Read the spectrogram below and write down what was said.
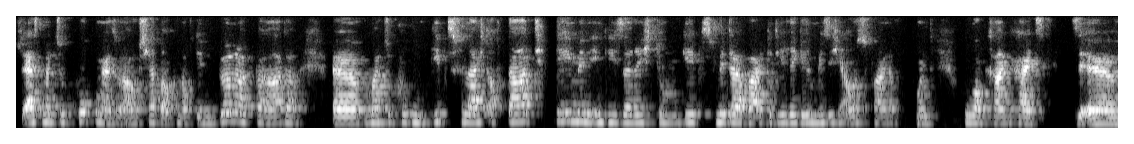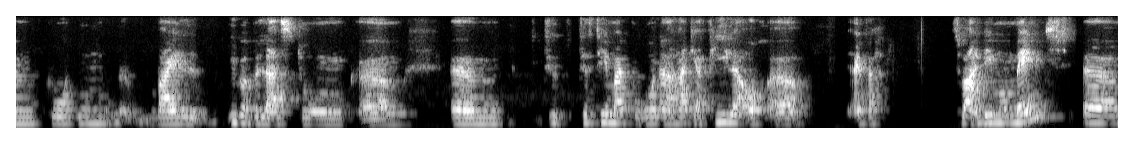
Zuerst mal zu gucken, also auch, ich habe auch noch den Burnout-Berater, äh, mal zu gucken, gibt es vielleicht auch da Themen in dieser Richtung, gibt es Mitarbeiter, die regelmäßig ausfallen aufgrund hoher Krankheitsquoten, weil Überbelastung, ähm, ähm, das Thema Corona hat ja viele auch äh, einfach zwar in dem Moment äh,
